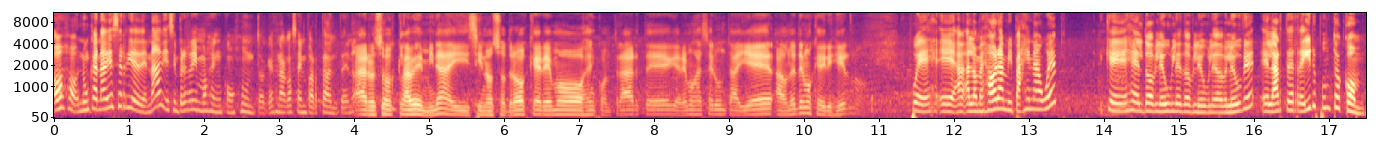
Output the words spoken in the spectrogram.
ojo, nunca nadie se ríe de nadie, siempre reímos en conjunto, que es una cosa importante, ¿no? Claro, eso es clave. Mira, y si nosotros queremos encontrarte, queremos hacer un taller, ¿a dónde tenemos que dirigirnos? Pues eh, a, a lo mejor a mi página web, que es el www.elartereír.com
